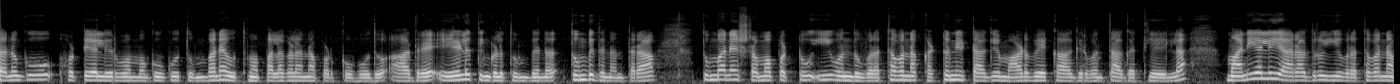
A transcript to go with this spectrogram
ತನಗೂ, ಹೊಟ್ಟೆಯಲ್ಲಿರುವ ಮಗುಗೂ ತುಂಬಾ ಉತ್ತಮ ಫಲಗಳನ್ನು ಪಡ್ಕೋಬೋದು ಆದರೆ ಏಳು ತಿಂಗಳು ತುಂಬಿನ, ತುಂಬಿದ ನಂತರ ತುಂಬಾ ಶ್ರಮಪಟ್ಟು ಈ ಒಂದು ವ್ರತವನ್ನು ಕಟ್ಟುನಿಟ್ಟಾಗಿ ಮಾಡಬೇಕಾಗಿರುವಂಥ ಅಗತ್ಯ ಇಲ್ಲ. ಮನೆಯಲ್ಲಿ ಯಾರಾದರೂ ಈ ವ್ರತವನ್ನು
